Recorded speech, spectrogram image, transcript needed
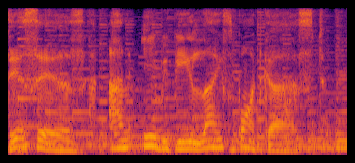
this is an ABP live podcast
